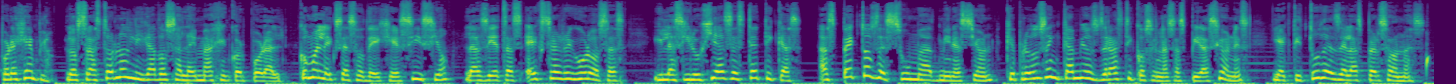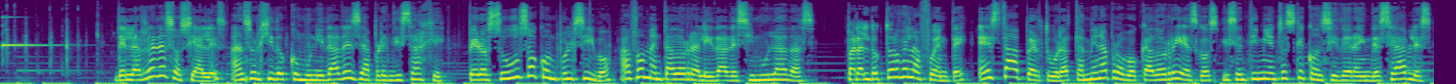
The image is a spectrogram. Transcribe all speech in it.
por ejemplo, los trastornos ligados a la imagen corporal, como el exceso de ejercicio, las dietas extra rigurosas y las cirugías estéticas, aspectos de suma admiración que producen cambios drásticos en las aspiraciones y actitudes de las personas. De las redes sociales han surgido comunidades de aprendizaje, pero su uso compulsivo ha fomentado realidades simuladas, para el doctor de la Fuente, esta apertura también ha provocado riesgos y sentimientos que considera indeseables,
